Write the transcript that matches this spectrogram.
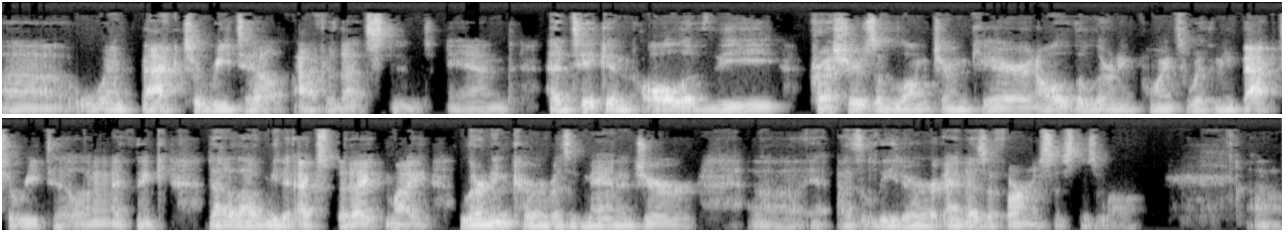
uh, went back to retail after that stint and had taken all of the pressures of long-term care and all of the learning points with me back to retail. And I think that allowed me to expedite my learning curve as a manager, uh, as a leader, and as a pharmacist as well. Uh,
